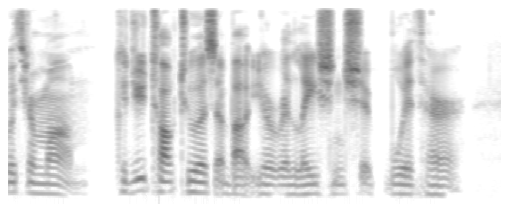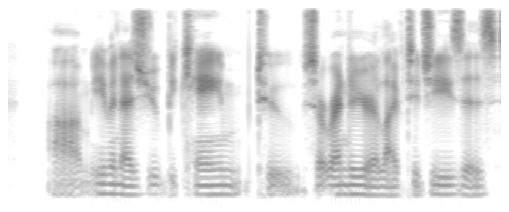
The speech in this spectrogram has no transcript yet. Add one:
With your mom, could you talk to us about your relationship with her, um, even as you became to surrender your life to Jesus?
